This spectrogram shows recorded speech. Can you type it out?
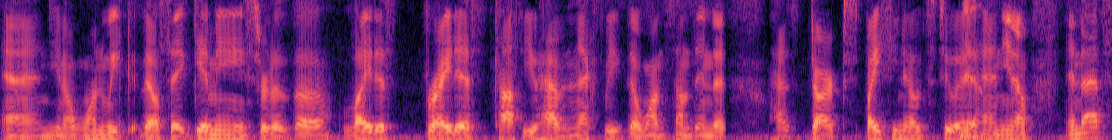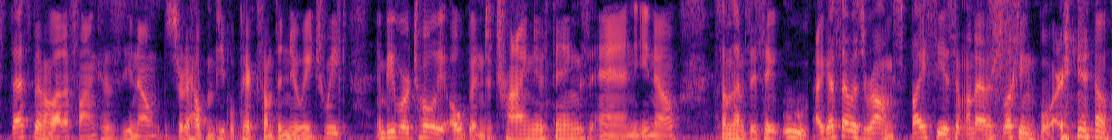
and you know one week they'll say give me sort of the lightest brightest coffee you have and the next week they'll want something that has dark, spicy notes to it, Yeah. and you know, and that's that's been a lot of fun because you know, sort of helping people pick something new each week, and people are totally open to trying new things, and you know, sometimes they say, "Ooh, I guess I was wrong. Spicy isn't what I was looking for." you know,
